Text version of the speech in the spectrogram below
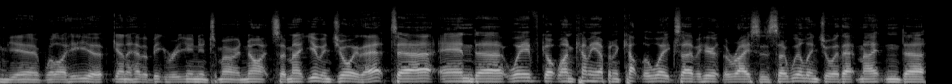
Yeah, well, I hear you're going to have a big reunion tomorrow night. So, mate, you enjoy that. Uh, and uh, we've got one coming up in a couple of weeks over here at the races. So, we'll enjoy that, mate. And uh,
